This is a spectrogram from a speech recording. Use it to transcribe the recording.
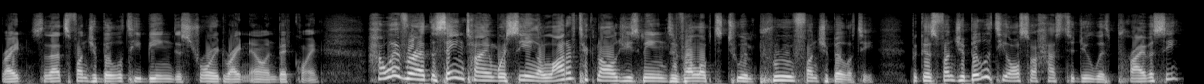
right? So that's fungibility being destroyed right now in Bitcoin. However, at the same time, we're seeing a lot of technologies being developed to improve fungibility because fungibility also has to do with privacy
